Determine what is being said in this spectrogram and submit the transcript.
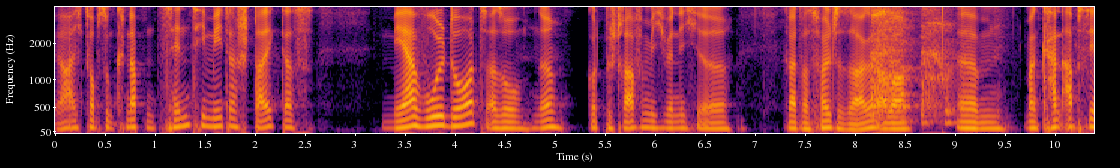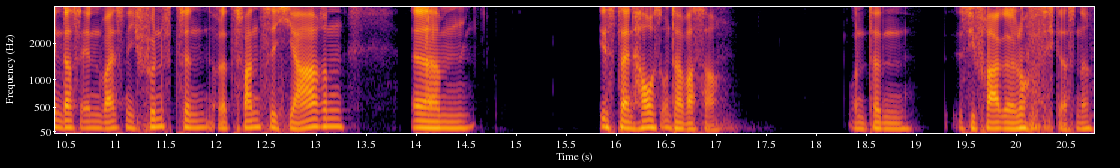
ja, ich glaube, so einen knappen Zentimeter steigt das Meer wohl dort. Also, ne, Gott bestrafe mich, wenn ich äh, gerade was Falsches sage, aber ähm, man kann absehen, dass in, weiß nicht, 15 oder 20 Jahren ähm, ist dein Haus unter Wasser. Und dann ist die Frage, lohnt sich das, ne?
